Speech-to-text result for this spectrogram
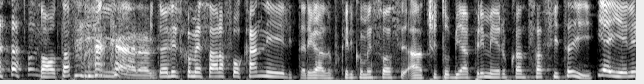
Solta a fita. Caralho. Então eles começaram a focar nele, tá ligado? Porque ele começou a, a titubear primeiro por causa dessa fita aí. E aí ele,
